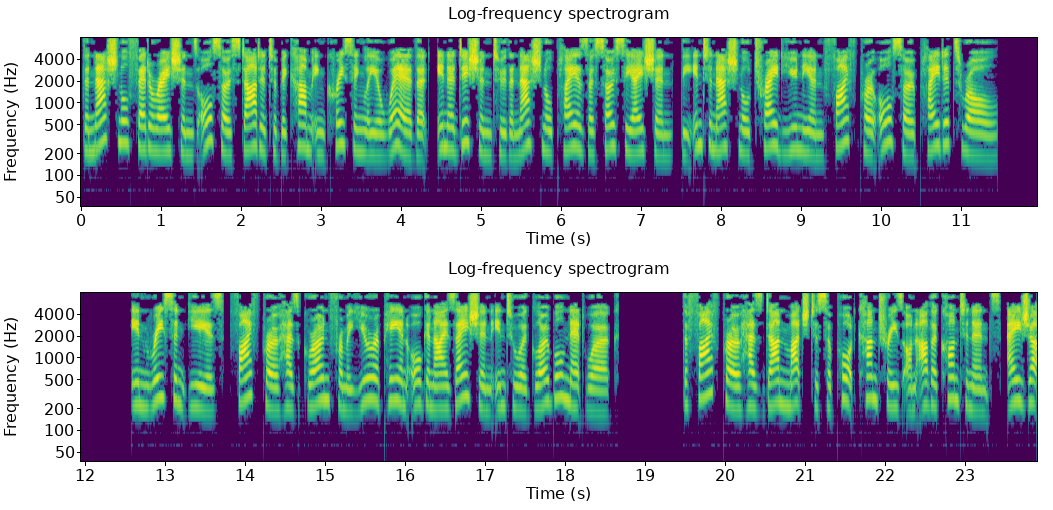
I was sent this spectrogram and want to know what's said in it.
The national federations also started to become increasingly aware that, in addition to the National Players Association, the international trade union FIFPro also played its role. In recent years, FIFPro has grown from a European organization into a global network. The FIFPro has done much to support countries on other continents, Asia,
